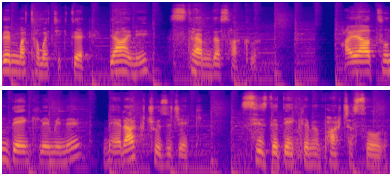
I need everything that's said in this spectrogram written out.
ve matematikte yani STEM'de saklı. Hayatın denklemini merak çözecek. Siz de denklemin parçası olun.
